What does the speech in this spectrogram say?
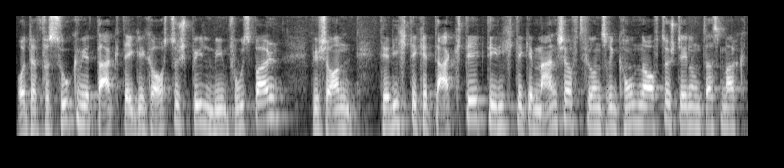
oder versuchen wir tagtäglich auszuspielen, wie im Fußball. Wir schauen die richtige Taktik, die richtige Mannschaft für unsere Kunden aufzustellen und das macht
